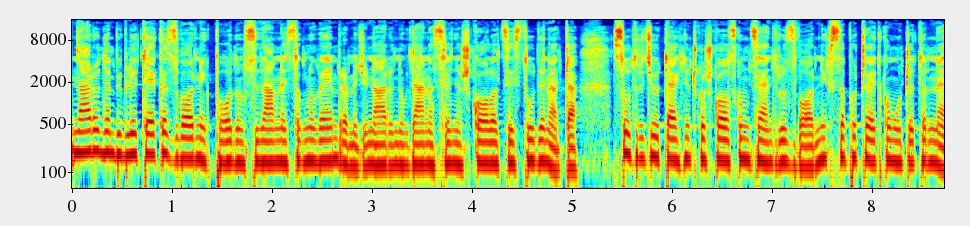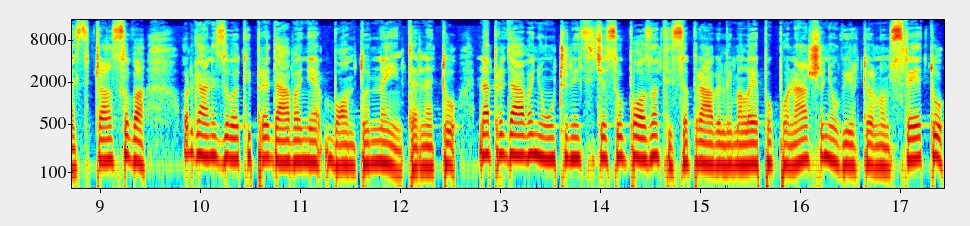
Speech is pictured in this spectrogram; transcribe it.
Narodna biblioteka Zvornik povodom 17. novembra Međunarodnog dana srednjoškolaca i studenta sutra će u Tehničko-školskom centru Zvornik sa početkom u 14 časova organizovati predavanje Bonton na internetu. Na predavanju učenici će se upoznati sa pravilima lepog ponašanja u virtualnom svetu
